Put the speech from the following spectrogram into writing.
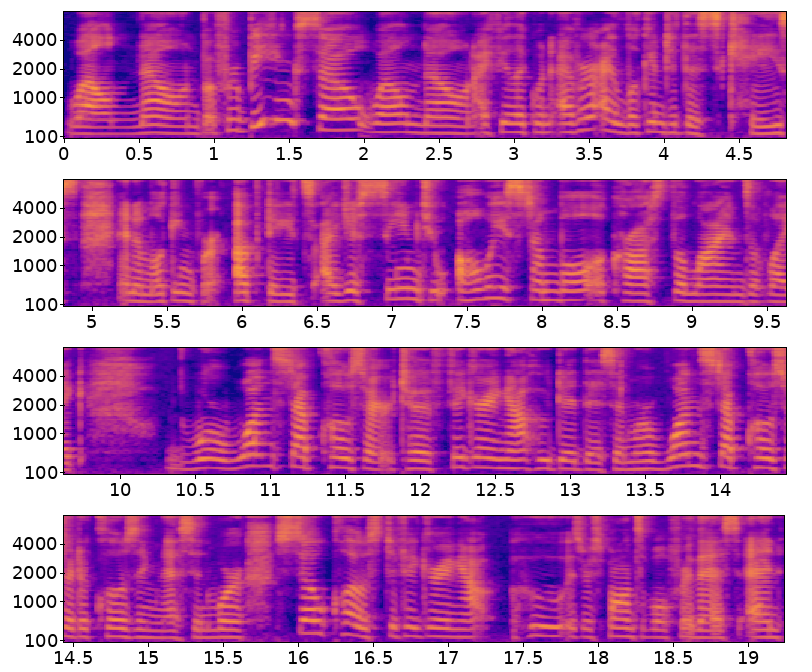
well known, but for being so well known, I feel like whenever I look into this case and I'm looking for updates, I just seem to always stumble across the lines of like, we're one step closer to figuring out who did this and we're one step closer to closing this and we're so close to figuring out who is responsible for this and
